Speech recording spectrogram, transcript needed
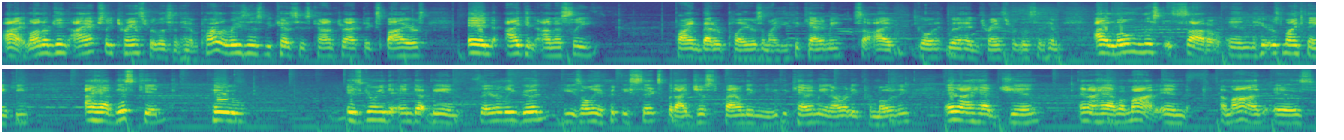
All right, Lonergan, I actually transfer listed him. Part of the reason is because his contract expires, and I can honestly find better players in my youth academy, so I go went ahead and transfer listed him. I loan listed Sato, and here's my thinking: I have this kid who is going to end up being fairly good. He's only a 56, but I just found him in the Youth Academy and already promoted him. And I have Jin, and I have Ahmad. And Ahmad is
